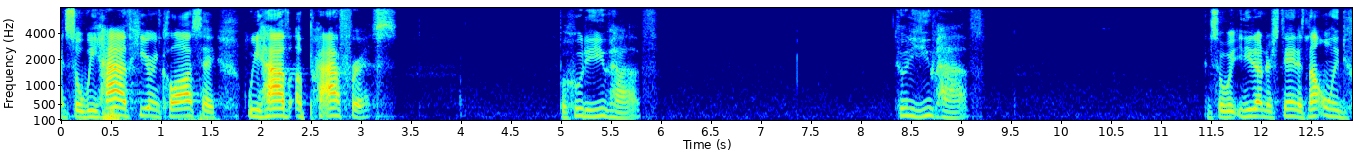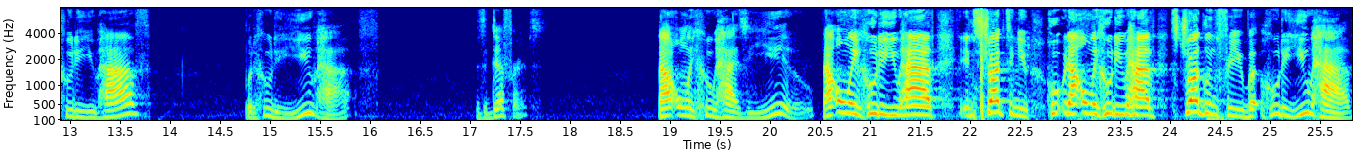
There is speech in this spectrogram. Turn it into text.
And so we have here in Colossae, we have Epaphras. But who do you have? Who do you have? And so what you need to understand is not only who do you have, but who do you have? There's a difference. Not only who has you, not only who do you have instructing you, who, not only who do you have struggling for you, but who do you have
